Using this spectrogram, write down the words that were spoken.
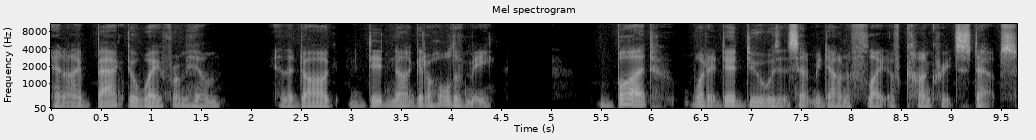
and I backed away from him, and the dog did not get a hold of me. But what it did do was it sent me down a flight of concrete steps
